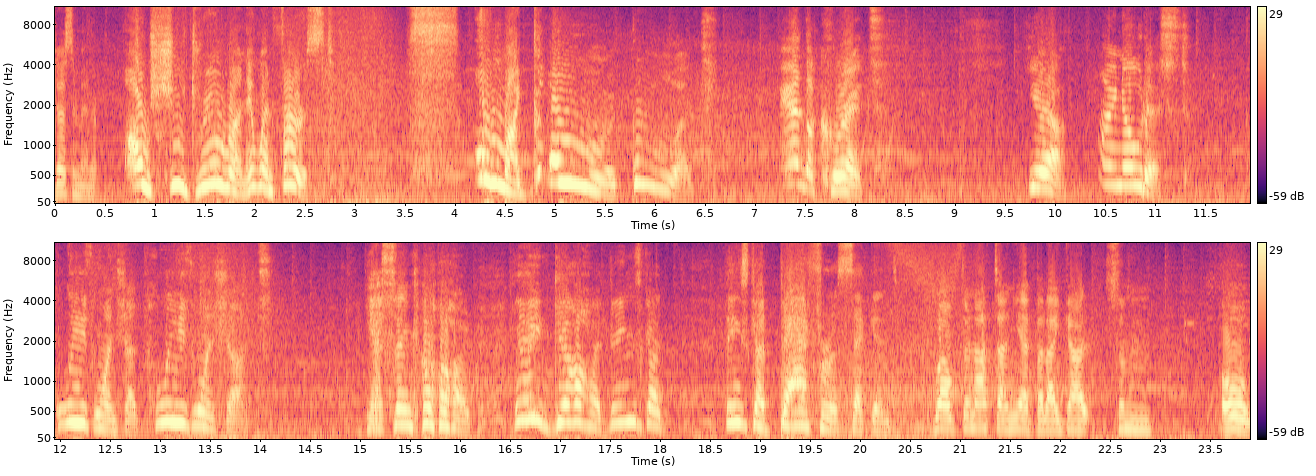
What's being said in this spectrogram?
Doesn't matter. Oh shoot, drill run! It went first! Oh my god! Oh my god! And a crit! Yeah, I noticed. Please one shot. Please one shot. Yes, thank God. Thank God. Things got things got bad for a second. Well, they're not done yet, but I got some. Oh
